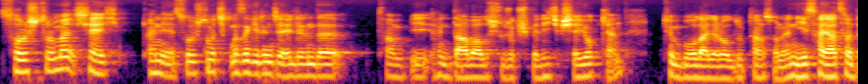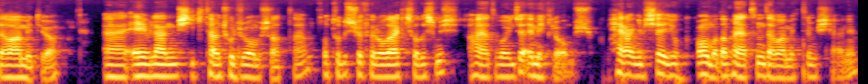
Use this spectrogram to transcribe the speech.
Soruşturma şey hani soruşturma çıkmaza girince ellerinde tam bir hani dava oluşturacak şüpheli hiçbir şey yokken tüm bu olaylar olduktan sonra Nils hayatına devam ediyor. Ee, evlenmiş, iki tane çocuğu olmuş hatta. Otobüs şoförü olarak çalışmış, hayatı boyunca emekli olmuş. Herhangi bir şey yok olmadan hayatını devam ettirmiş yani.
